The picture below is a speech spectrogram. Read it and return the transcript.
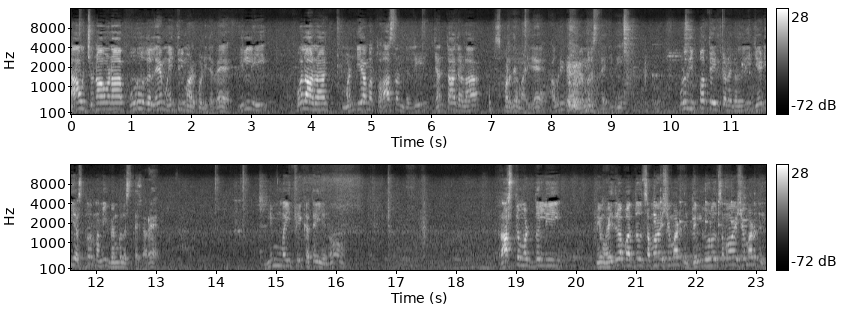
ನಾವು ಚುನಾವಣಾ ಪೂರ್ವದಲ್ಲೇ ಮೈತ್ರಿ ಮಾಡಿಕೊಂಡಿದ್ದೇವೆ. ಇಲ್ಲಿ ಕೋಲಾರ, ಮಂಡ್ಯ ಮತ್ತು ಹಾಸನದಲ್ಲಿ ಜನತಾದಳ ಸ್ಪರ್ಧೆ ಮಾಡಿದೆ. ಅವರಿಗೆ ನಾವು ಬೆಂಬಲಿಸ್ತಾ ಇದ್ದೀವಿ. ಉಳಿದ ಇಪ್ಪತ್ತೈದು ಕಡೆಗಳಲ್ಲಿ ಜೆ ಡಿ ಎಸ್ನವ್ರು ನಮಗೆ ಬೆಂಬಲಿಸ್ತಾ ಇದ್ದಾರೆ. ನಿಮ್ಮ ಮೈತ್ರಿ ಕತೆ ಏನು? ರಾಷ್ಟ್ರ ಮಟ್ಟದಲ್ಲಿ ನೀವು ಹೈದರಾಬಾದ್ನಲ್ಲಿ ಸಮಾವೇಶ ಮಾಡಿದ್ರಿ, ಬೆಂಗಳೂರಲ್ಲಿ ಸಮಾವೇಶ ಮಾಡಿದ್ರಿ,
